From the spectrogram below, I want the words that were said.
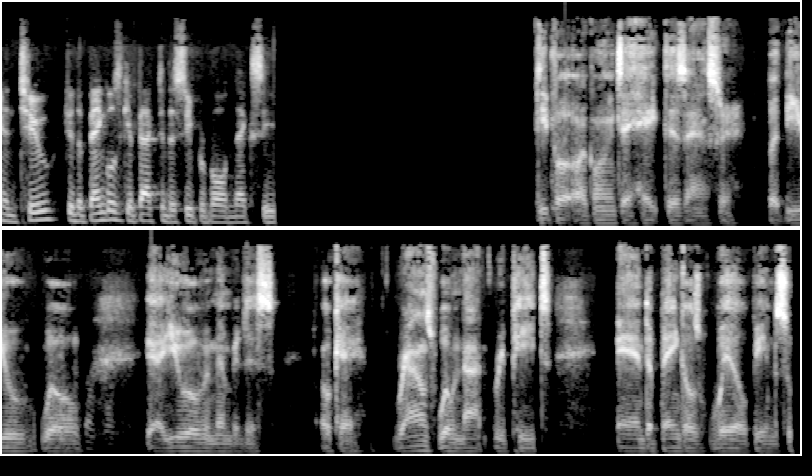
And two, do the Bengals get back to the Super Bowl next season? People are going to hate this answer, but you will, yeah, you will remember this. Okay, Rams will not repeat and the Bengals will be in the Super.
